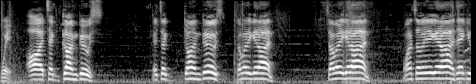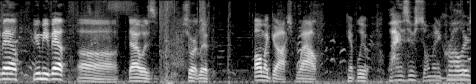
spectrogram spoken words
Wait. Oh, it's a gun goose. It's a gun goose. Somebody get on. Somebody get on. Want somebody to get on. Thank you, Vale. You, me, Vale. Oh, that was short-lived. Oh my gosh. Wow. Can't believe Why is there so many crawlers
